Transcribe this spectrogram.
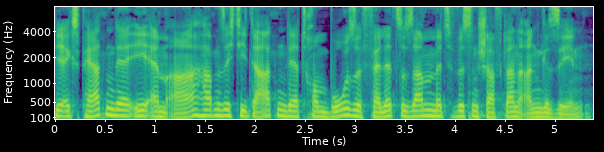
Die Experten der EMA haben sich die Daten der Thrombosefälle zusammen mit Wissenschaftlern angesehen.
